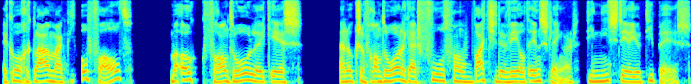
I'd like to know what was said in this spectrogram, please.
Ik wil reclame maken die opvalt, maar ook verantwoordelijk is. En ook zijn verantwoordelijkheid voelt van wat je de wereld inslingert. Die niet stereotype is.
